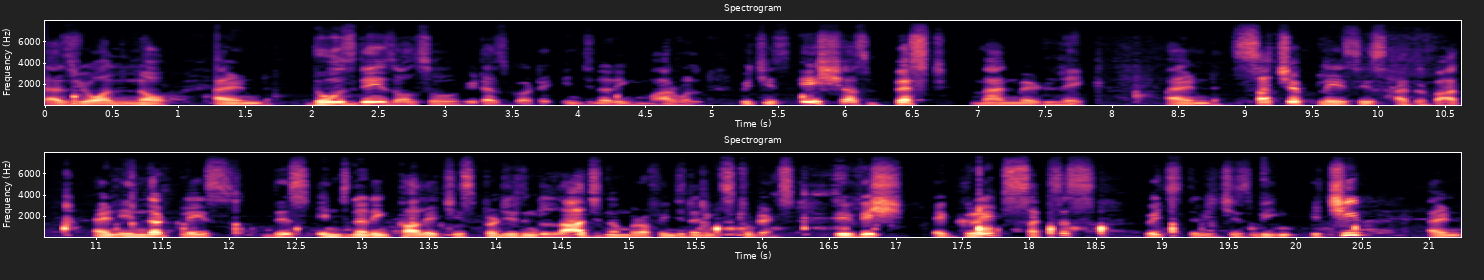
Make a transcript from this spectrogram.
as you all know. And those days also, it has got an engineering marvel, which is Asia's best man-made lake. And such a place is Hyderabad. And in that place, this engineering college is producing a large number of engineering students. We wish a great success, which which is being achieved, and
